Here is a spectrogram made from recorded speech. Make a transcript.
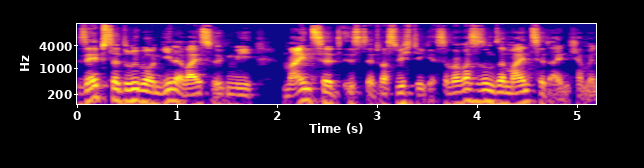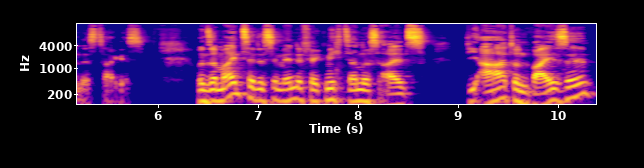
selbst darüber und jeder weiß irgendwie, Mindset ist etwas Wichtiges. Aber was ist unser Mindset eigentlich am Ende des Tages? Unser Mindset ist im Endeffekt nichts anderes als die Art und Weise,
